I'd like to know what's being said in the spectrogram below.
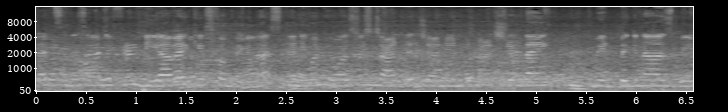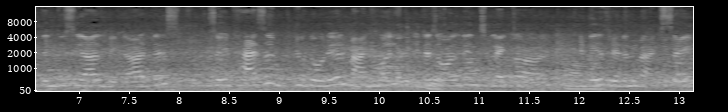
let's these are different DIY kits for beginners. Anyone who wants to start their journey into natural dyeing, be it beginners, be it enthusiasts, be it artists. So it has a tutorial manual. It has all the like uh, details written backside.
